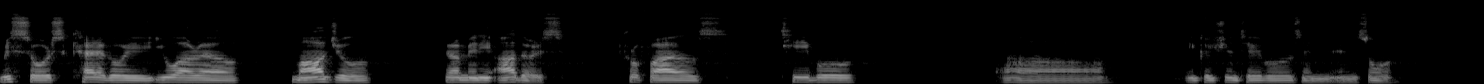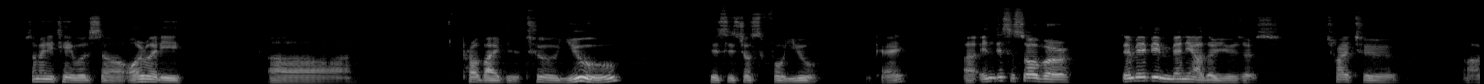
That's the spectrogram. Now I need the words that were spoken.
resource, category, URL, module. There are many others. Profiles, table, uh, inclusion tables, and, and so on. So many tables are already uh, provided to you. This is just for you. Okay. Uh, in this server, there may be many other users try to uh,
